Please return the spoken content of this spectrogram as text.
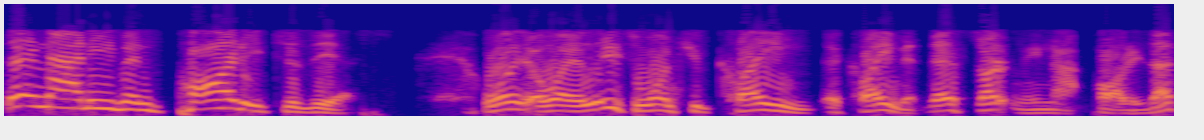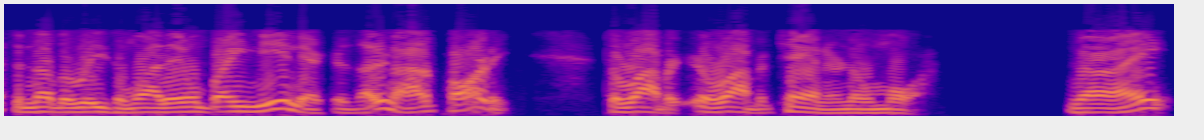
They're not even party to this. Well, at least once you claim claim it, they're certainly not parties. That's another reason why they don't bring me in there because they're not a party to Robert uh, Robert Tanner no more. All right.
